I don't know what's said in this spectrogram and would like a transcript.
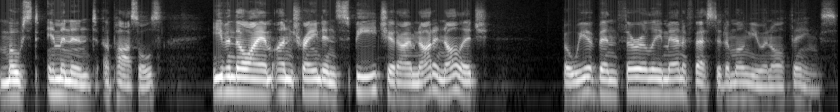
most eminent apostles, even though I am untrained in speech, yet I am not in knowledge, but we have been thoroughly manifested among you in all things.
